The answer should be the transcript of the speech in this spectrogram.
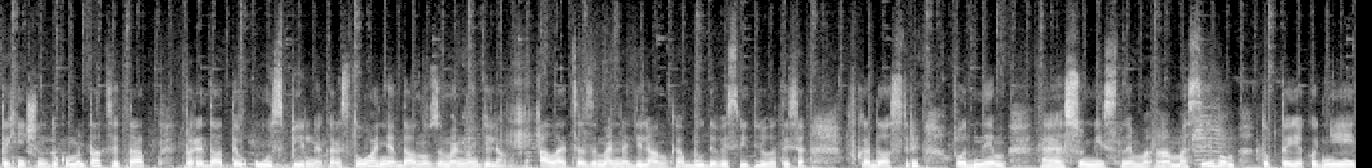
технічну документацію та передати у спільне користування дану земельну ділянку. Але ця земельна ділянка буде висвітлюватися в кадастрі одним е, сумісним е, масивом, тобто як однією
